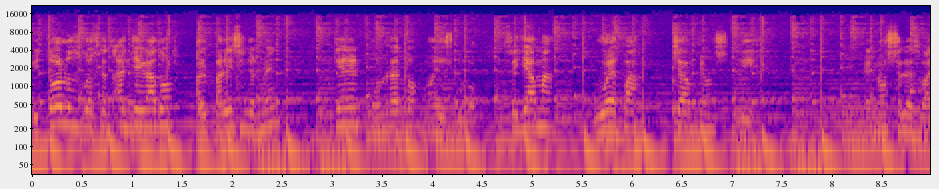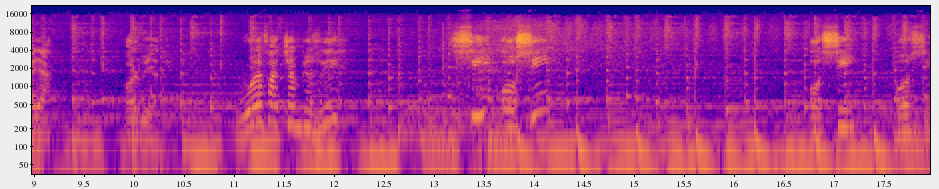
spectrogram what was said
Y todos los, los que han llegado al Paris Saint Germain tienen un reto mayúsculo. Se llama UEFA Champions League. Que no se les vaya a olvidar. UEFA Champions League, sí o sí, o sí o sí.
